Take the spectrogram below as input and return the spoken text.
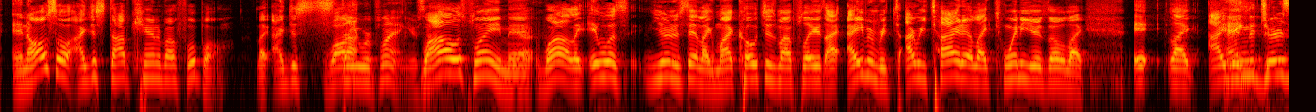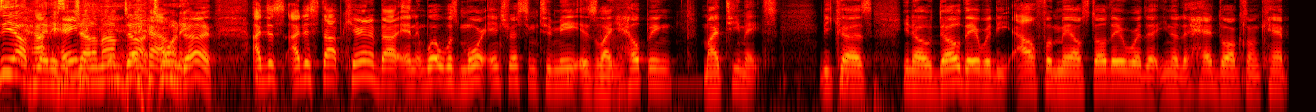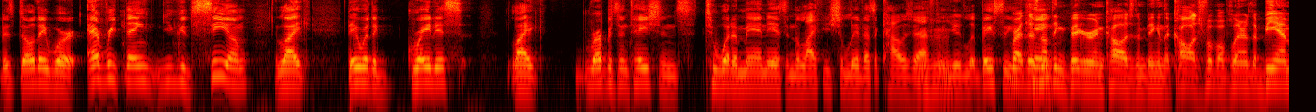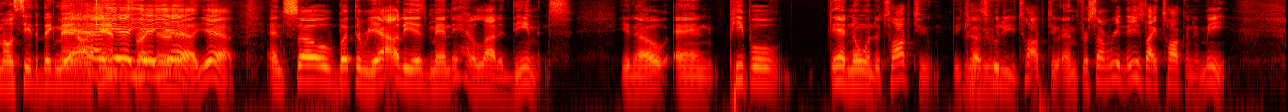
And also, I just stopped caring about football. Like I just While stopped- you were playing, you're while I was playing, man. Yeah. While like it was, you understand? Like my coaches, my players. I, I even ret- I retired at like 20 years old. Like it, like I Hang just, the jersey up, Ha- ladies and the- gentlemen. I'm done. I'm 20. done. I just I just stopped caring about it. And what was more interesting to me is like Mm-hmm. helping my teammates. Because you know, though they were the alpha males, though they were the you know the head dogs on campus, though they were everything, you could see them like they were the greatest like representations to what a man is and the life you should live as a college athlete. You're basically Mm-hmm. Right, there's king. nothing bigger in college than being the college football player, the BMOC, the big man yeah, on campus. Yeah, right yeah, there yeah, yeah. And so, but the reality is, man, they had a lot of demons, you know, and people they had no one to talk to because Mm-hmm. who do you talk to? And for some reason, they just like talking to me.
